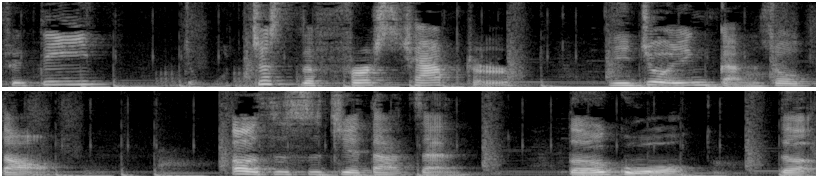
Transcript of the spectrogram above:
所以第一，just the first chapter，你就已经感受到二次世界大战。德国的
